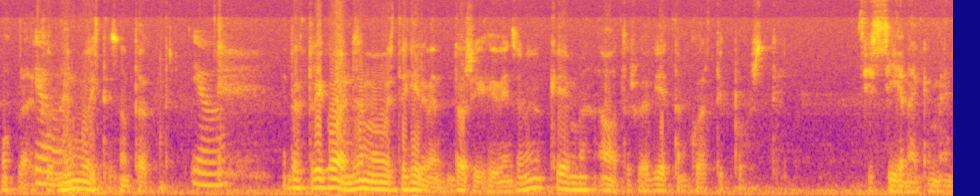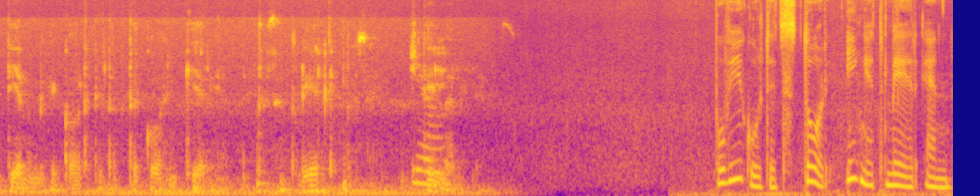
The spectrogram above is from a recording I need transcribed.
mulle. Joo. Kun en muisti, se on tohtori. Joo. Ja tohtori Koori, sen mä muistin hirveän tosi hyvin. Sanoi, okei, okay, mä autan sua ja vietän korttipostiin. Siis siihen aikaan mä en tiedä, mikä kortti tohtori Koirin kirja. Se tuli jälkeenpäin se Stillerille. På vykortet står inget mer än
